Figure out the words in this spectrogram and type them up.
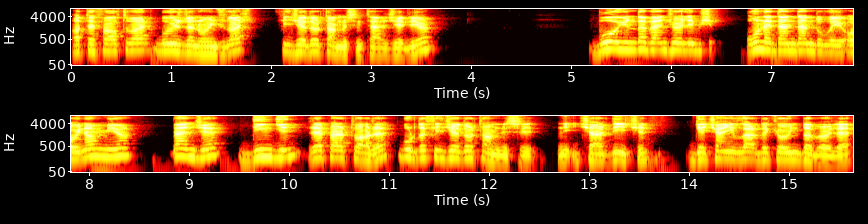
at F6 var. Bu yüzden oyuncular fil C4 hamlesini tercih ediyor. Bu oyunda bence öyle bir şey o nedenden dolayı oynanmıyor. Bence Ding'in repertuarı burada fil C4 hamlesini içerdiği için geçen yıllardaki oyunu da böyle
